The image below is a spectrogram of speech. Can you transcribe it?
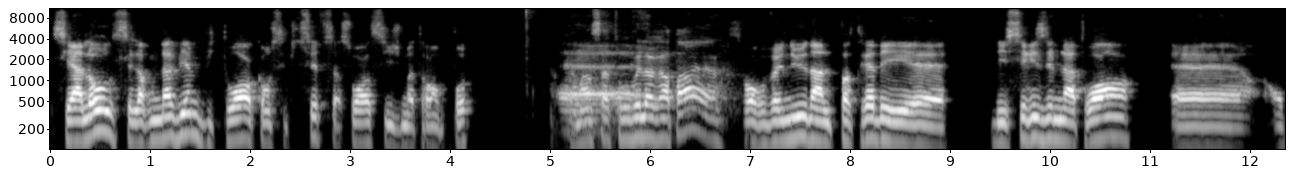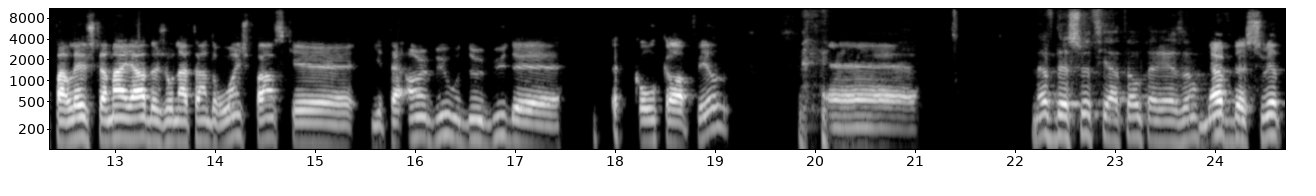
Seattle, c'est leur neuvième victoire consécutive ce soir, si je ne me trompe pas. commence à trouver le repère. Ils sont revenus dans le portrait des, des séries éliminatoires. On parlait justement hier de Jonathan Drouin. Je pense qu'il était un but ou deux buts de Cole Caulfield. Neuf de suite, Seattle, tu as raison. Neuf de suite.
